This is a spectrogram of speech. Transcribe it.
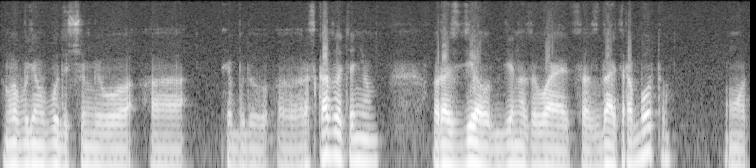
мы будем в будущем его, э, я буду э, рассказывать о нем, раздел, где называется «Сдать работу», вот,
